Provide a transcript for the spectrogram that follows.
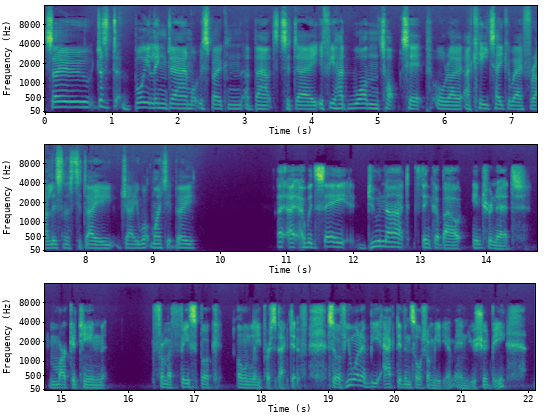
So, just boiling down what we've spoken about today, if you had one top tip or a, a key takeaway for our listeners today, Jay, what might it be? I, I would say do not think about internet marketing from a Facebook only perspective. So if you want to be active in social media, and you should be,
